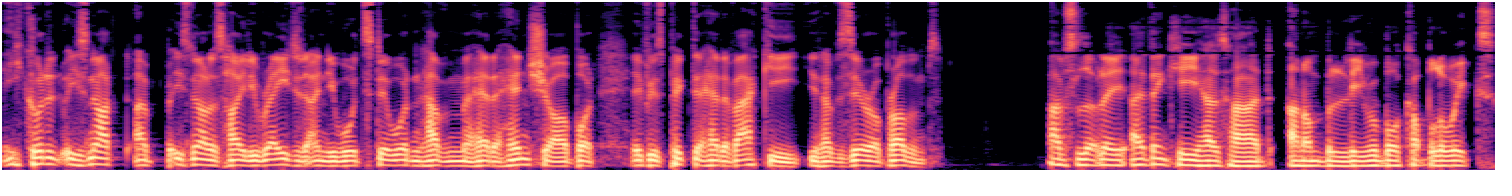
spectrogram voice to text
He could. He's not. Uh, he's not as highly rated, and you would still wouldn't have him ahead of Henshaw. But if he was picked ahead of Aki, you'd have zero problems. Absolutely, I think he has had an unbelievable couple of weeks.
